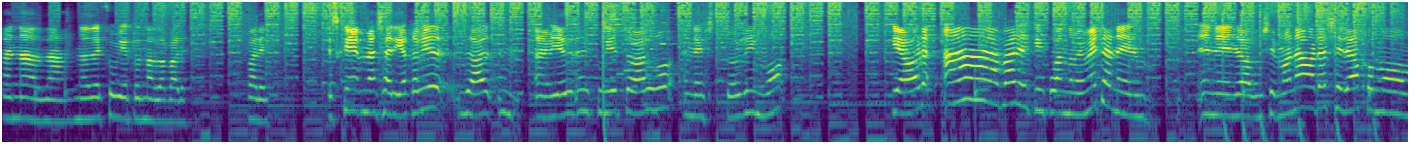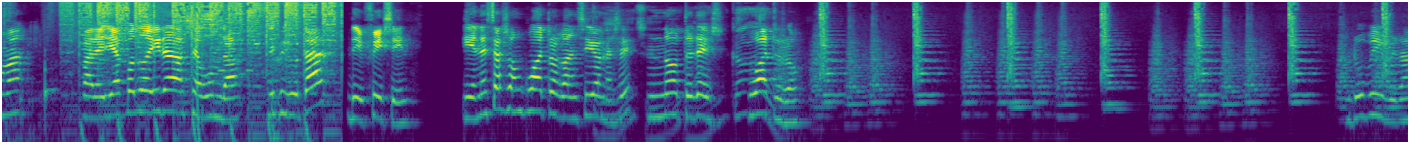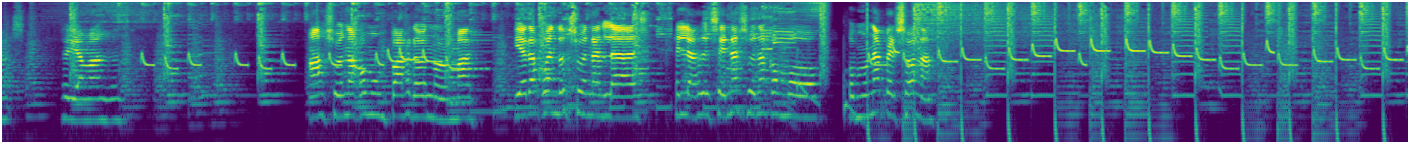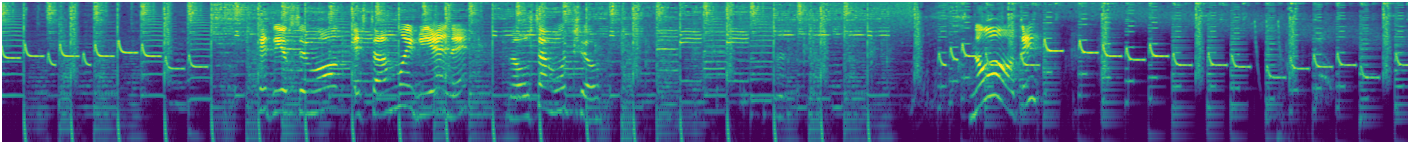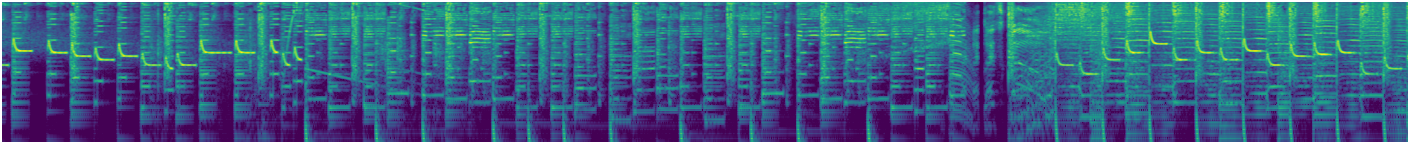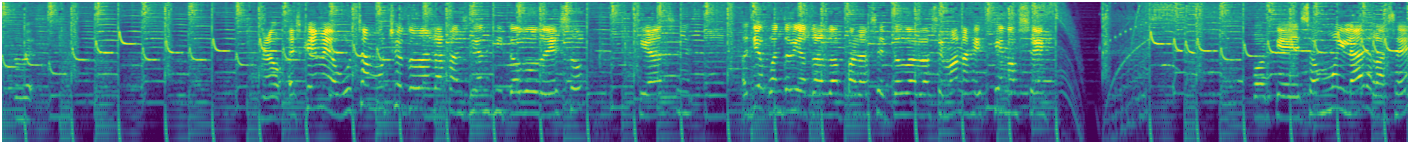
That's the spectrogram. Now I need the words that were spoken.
Ah, nada, nada, no he descubierto nada, vale. Vale. Es que me salía que había, descubierto algo en Story Mode. Y ahora. Ah, vale, que cuando me metan en, en el- la semana ahora será como más. Vale, ya puedo ir a la segunda. Dificultad, difícil. Y en estas son cuatro canciones, ¿eh? No tres, cuatro. Ruby Brass se llama. Ah, suena como un pájaro normal. Y ahora cuando suenan las en las escenas suena como como una persona. Que tío, este mod está muy bien, ¿eh? Me gusta mucho. No, tío. A para hacer todas las semanas? Es que no sé. Porque son muy largas, ¿eh?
